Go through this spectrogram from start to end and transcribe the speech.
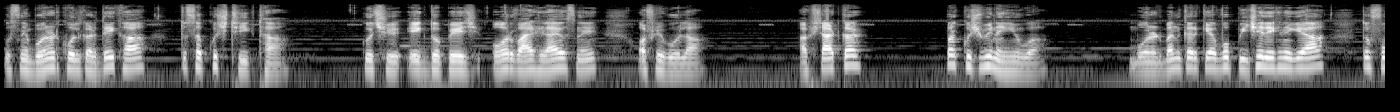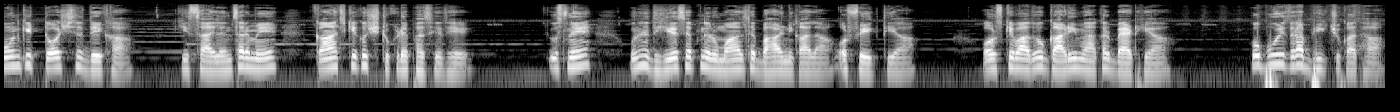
उसने बोनट खोलकर देखा तो सब कुछ ठीक था। कुछ एक दो पेज और वायर हिलाए उसने और फिर बोला, अब स्टार्ट कर। पर कुछ भी नहीं हुआ। बोनट बंद करके अब वो पीछे देखने गया तो फ़ोन की टॉर्च से देखा कि साइलेंसर में कांच के कुछ टुकड़े फंसे थे। उसने उन्हें धीरे से अपने रुमाल से बाहर निकाला और फेंक दिया और उसके बाद वो गाड़ी में आकर बैठ गया। वो पूरी तरह भीग चुका था।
